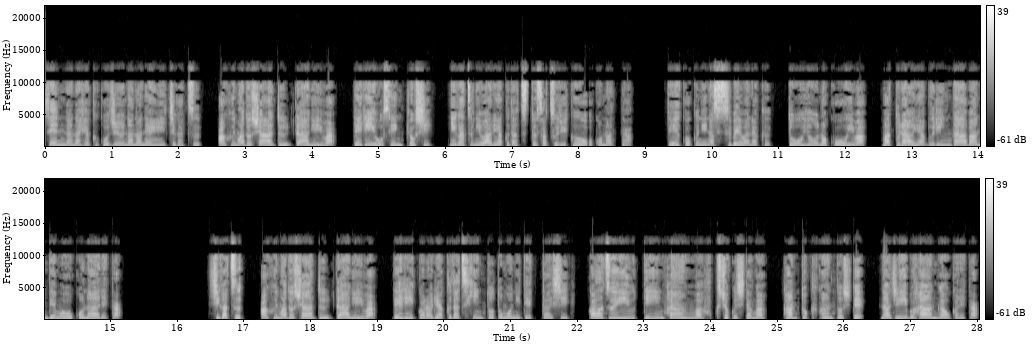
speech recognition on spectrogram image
1757年1月、アフマド・シャー・ドゥ・ダーニーは、デリーを占拠し、2月には略奪と殺戮を行った。帝国になす術はなく、同様の行為は、マトラーやブリンダーバンでも行われた。4月、アフマド・シャー・ドゥッラーニーは、デリーから略奪品と共に撤退し、ガーズ・イー・ウッディーン・ハーンは復職したが、監督官としてナジーブ・ハーンが置かれた。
